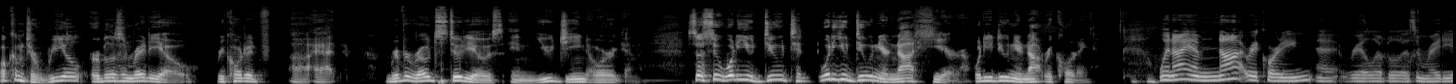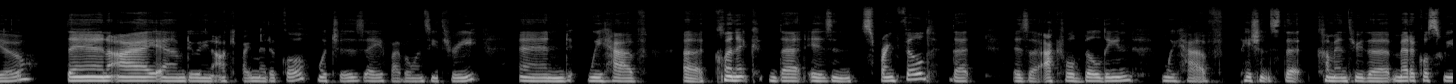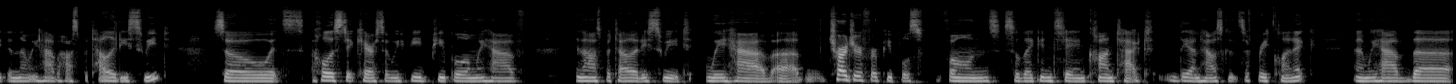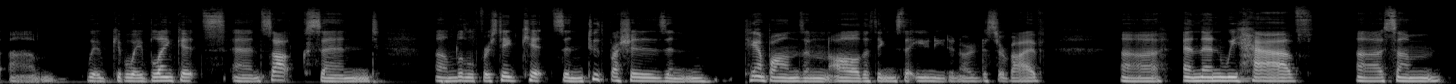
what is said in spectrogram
Welcome to Real Herbalism Radio, recorded uh, at River Road Studios in Eugene, Oregon. So, Sue, what do you do to what do you do when you're not here? What do you do when you're not recording? When I am not recording at Real Herbalism Radio, then I am doing Occupy Medical, which is a 501c3, and we have a clinic that is in Springfield that is an actual building. We have patients that come in through the medical suite, and then we have a hospitality suite. So it's holistic care. So we feed people, and we have in the hospitality suite we have a charger for people's phones so they can stay in contact the unhoused because it's a free clinic, and we have the um, we give away blankets and socks and um, little first aid kits and toothbrushes and tampons and all the things that you need in order to survive. Uh, and then we have uh, some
